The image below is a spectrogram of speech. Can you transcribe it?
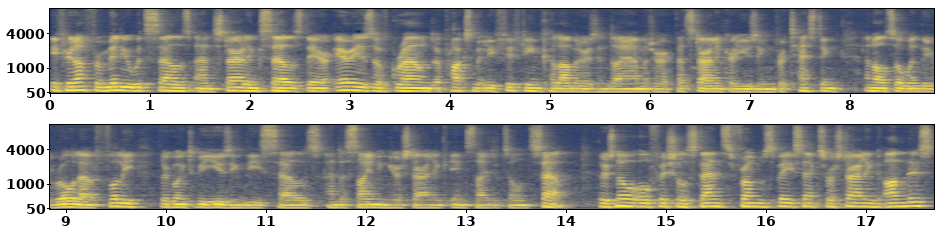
If you're not familiar with cells and Starlink cells, they are areas of ground approximately 15 kilometers in diameter that Starlink are using for testing. And also when they roll out fully, they're going to be using these cells and assigning your Starlink inside its own cell. There's no official stance from SpaceX or Starlink on this,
